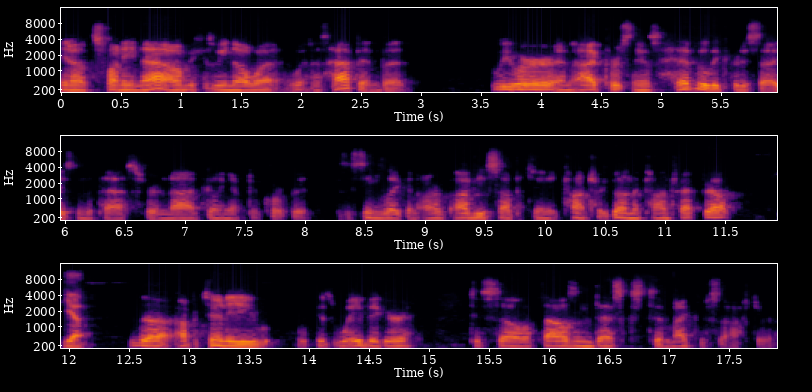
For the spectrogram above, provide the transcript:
you know, it's funny now because we know what, what has happened, but we were, and I personally was heavily criticized in the past for not going after corporate because it seems like an obvious opportunity, contract, going the contract route. Yeah. The opportunity is way bigger to sell a thousand desks to Microsoft or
